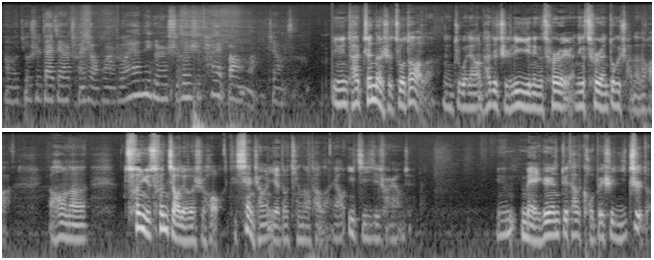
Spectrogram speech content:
哦，就是大家传小话说，哎呀，那个人实在是太棒了，这样子。因为他真的是做到了。那诸葛亮他就只利益那个村儿的人，那个村儿人都会传他的话。然后呢，村与村交流的时候，县城也都听到他了，然后一级一级传上去。因为每个人对他的口碑是一致的，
